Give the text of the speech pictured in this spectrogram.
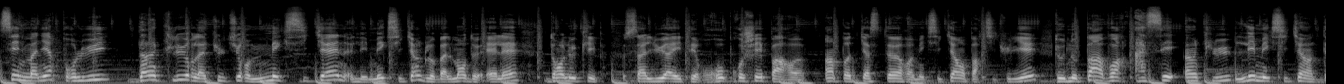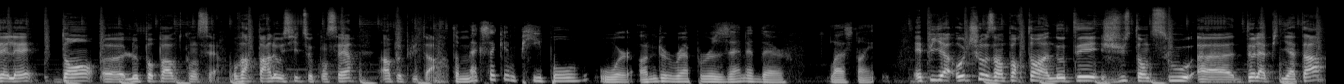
c'est une manière pour lui d'inclure la culture mexicaine, les Mexicains globalement de LA, dans le clip. Ça lui a été reproché par euh, un podcasteur mexicain en particulier de ne pas avoir assez inclus les Mexicains d'LA dans euh, le pop-out concert. On va reparler aussi de ce concert un peu plus tard. The Mexican people were underrepresented there. Last night. Et puis il y a autre chose important à noter juste en dessous euh, de la piñata,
